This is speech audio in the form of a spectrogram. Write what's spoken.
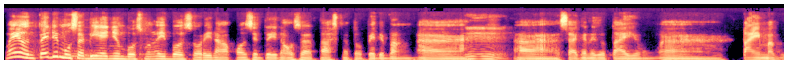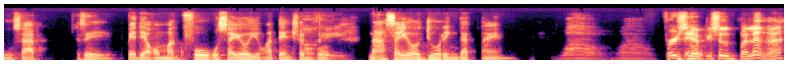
Ngayon, pwede mong sabihin yung boss mo, ay boss, sorry, nakakonsentrate ako sa task na to. Pwede bang ah, Mm-mm. ah, sa ganito tayong ah, time mag-usap? Kasi pwede akong mag-focus sa'yo. Yung attention ko Okay. nasa iyo during that time. Wow, wow. First So- episode pa lang, ha?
